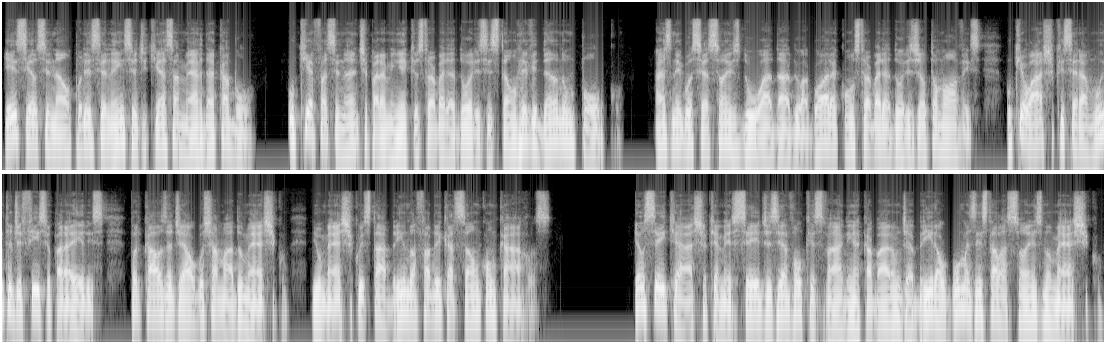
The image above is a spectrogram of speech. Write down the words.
esse é o sinal por excelência de que essa merda acabou. O que é fascinante para mim é que os trabalhadores estão revidando um pouco. As negociações do UAW agora com os trabalhadores de automóveis, o que eu acho que será muito difícil para eles, por causa de algo chamado México, e o México está abrindo a fabricação com carros. Eu sei que acho que a Mercedes e a Volkswagen acabaram de abrir algumas instalações no México.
